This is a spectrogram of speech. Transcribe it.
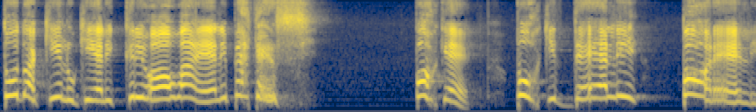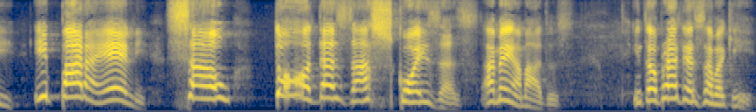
tudo aquilo que ele criou a ele pertence. Por quê? Porque dele, por ele e para ele são todas as coisas. Amém, amados? Então, presta atenção aqui,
